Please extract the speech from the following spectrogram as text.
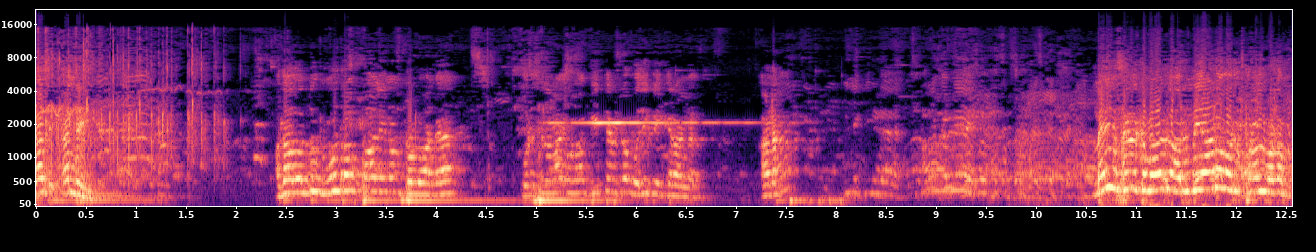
நன்றி நன்றி. நன்றி அதாவது வந்து மூன்றாம் பாலினம் சொல்லுவாங்க. ஒரு சில நாள் இவங்கெல்லாம் வீட்டை விட்டு ஒதுக்கி வைக்கிறாங்க. ஆனா இன்னைக்கு இந்த அரங்கமே மெய் சிலுக்கும் போது அருமையான ஒரு குரல் வளம்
